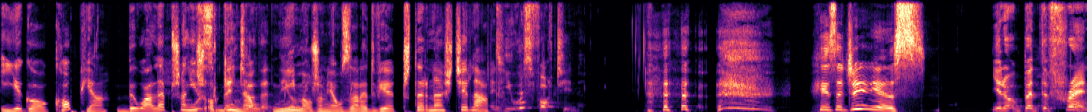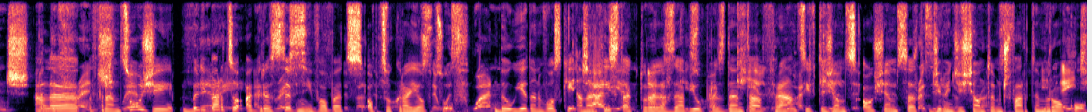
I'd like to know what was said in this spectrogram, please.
I jego kopia była lepsza niż oryginał, mimo że miał zaledwie 14 lat. He's a genius. Ale Francuzi byli bardzo agresywni wobec obcokrajowców. Był jeden włoski anarchista, który zabił prezydenta Francji w 1894 roku.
